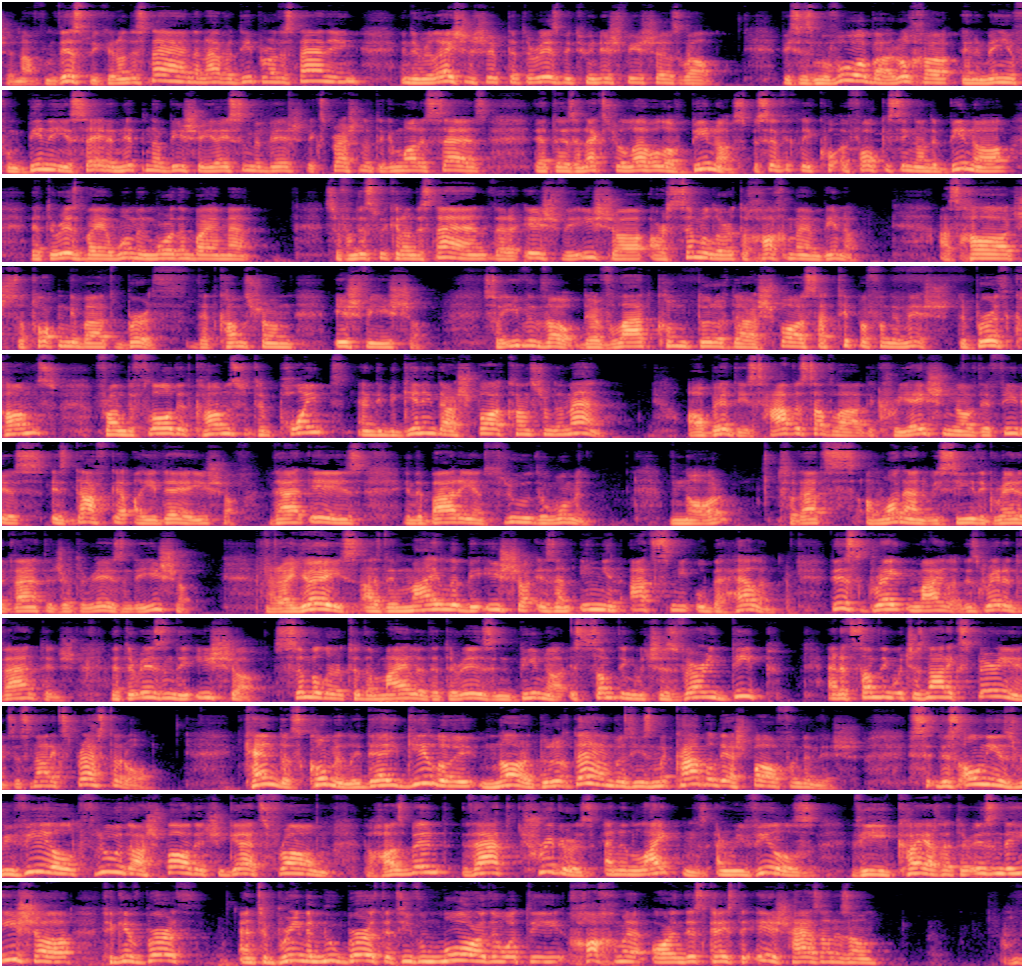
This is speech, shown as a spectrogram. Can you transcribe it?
Now from this we can understand and have a deeper understanding in the relationship that there is between Ish Visha as well. This is Mavua Barucha in a minion from Bina Yisera Nitna Bisha Yasim Bish, the expression that the Gemara says that there's an extra level of Bina, specifically focusing on the Bina that there is by a woman more than by a man. So from this we can understand that a Ish Isha are similar to Chachma and Bina. As Chach, so talking about birth that comes from Ish Isha. So even though der Vlad kommt durch der Ashpa from the Mish, the birth comes from the flow that comes to point, and the beginning the Ashpa comes from the man. Albeit this Havas the creation of the fetus, is Dafka Ayidei Isha. That is in the body and through the woman. Nor, so that's on one hand we see the great advantage that there is in the Isha. Rayos, as the Maila Be'isha is an Inyan Atzmi Ubehelem. This great Maila, this great advantage that there is in the Isha, similar to the Maila that there is in Bina, is something which is very deep, and it's something which is not experienced, it's not expressed at all kann das kommen lidei giloi nor durch dem was is mekabel der ashpa von der mish. This only is revealed through the ashpa that she gets from the husband that triggers and enlightens and reveals the kayach that there is in the isha to give birth and to bring a new birth that's even more than what the chachme or in this case the ish has on his own. And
